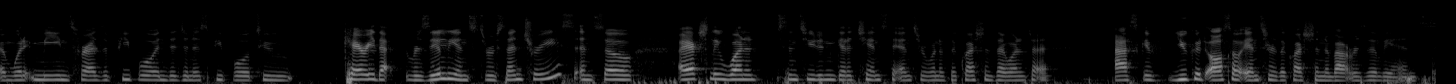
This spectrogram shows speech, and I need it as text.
and what it means for as a people indigenous people to carry that resilience through centuries. And so I actually wanted, since you didn't get a chance to answer one of the questions, I wanted to ask if you could also answer the question about resilience.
